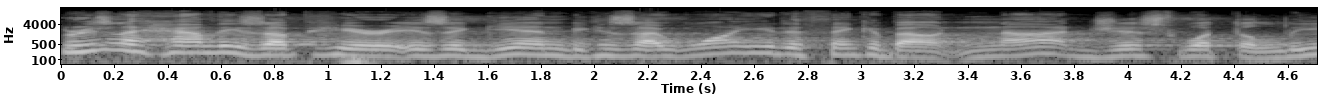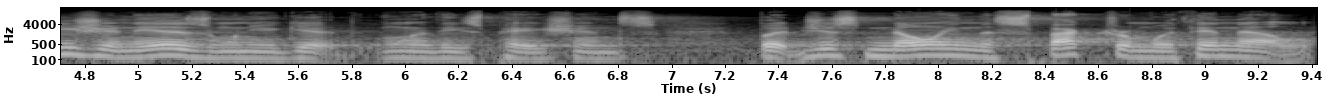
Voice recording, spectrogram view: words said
The reason I have these up here is again because I want you to think about not just what the lesion is when you get one of these patients, but just knowing the spectrum within that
